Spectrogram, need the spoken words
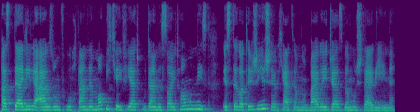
پس دلیل ارزون فروختن ما بیکیفیت بودن سایت هامون نیست. استراتژی شرکتمون برای جذب مشتری اینه.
